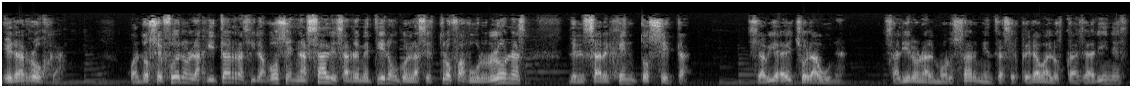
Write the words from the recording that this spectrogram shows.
Era roja, cuando se fueron las guitarras y las voces nasales arremetieron con las estrofas burlonas del sargento Z. Se había hecho la una. Salieron a almorzar mientras esperaban los tallarines.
